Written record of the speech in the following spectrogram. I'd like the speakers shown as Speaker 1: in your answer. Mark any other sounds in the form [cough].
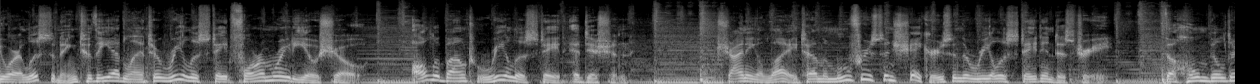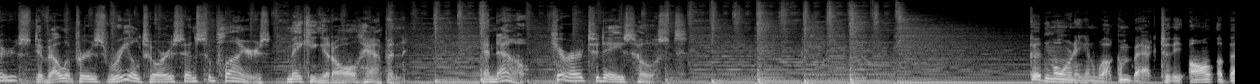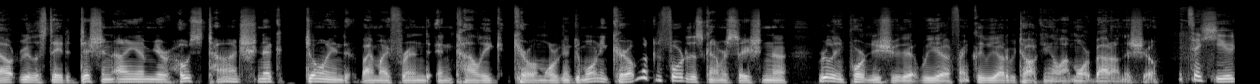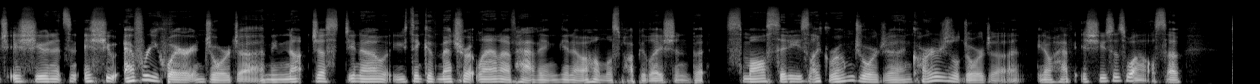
Speaker 1: You are listening to the Atlanta Real Estate Forum radio show, all about real estate edition, shining a light on the movers and shakers in the real estate industry. The home builders, developers, realtors, and suppliers making it all happen. And now, here are today's hosts.
Speaker 2: Good morning and welcome back to the All About Real Estate edition. I am your host, Todd Schnick, joined by my friend and colleague, Carol Morgan. Good morning, Carol. I'm looking forward to this conversation. A really important issue that we, uh, frankly, we ought to be talking a lot more about on this show.
Speaker 3: It's a huge issue, and it's an issue everywhere in Georgia. I mean, not just, you know, you think of metro Atlanta of having, you know, a homeless population, but small cities like Rome, Georgia and Cartersville, Georgia, you know, have issues as well. So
